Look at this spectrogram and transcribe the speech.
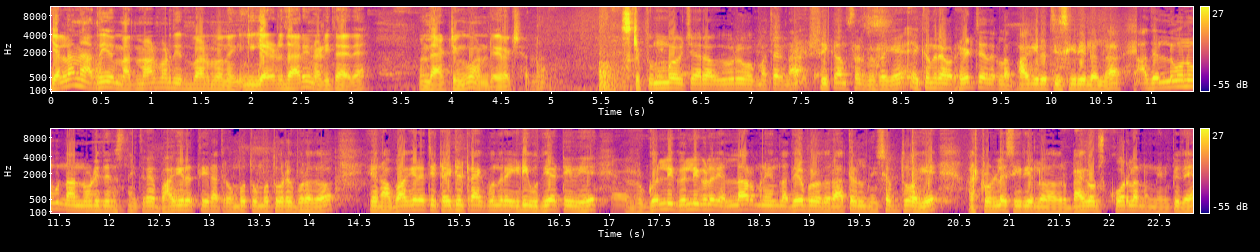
ಎಲ್ಲನೂ ಅದೇ, ಅದು ಮಾಡಬಾರ್ದು, ಇದು ಮಾಡಬಾರ್ದು. ಈಗ ಎರಡು ದಾರಿ ನಡೀತಾ ಇದೆ. ಒಂದು ಆ್ಯಕ್ಟಿಂಗು ಒಂದು ಡೈರೆಕ್ಷನ್ನು ತುಂಬ ವಿಚಾರ ಇವರು ಹೋಗಿ ಮಾತಾಡೋಣ. ಶ್ರೀಕಾಂತ್ ಸರ್ ಜೊತೆಗೆ ಯಾಕಂದರೆ ಅವ್ರು ಹೇಳ್ತಾ ಇದಾರಲ್ಲ ಭಾಗೀರಥಿ ಸೀರಿಯಲ್ ಎಲ್ಲ ಅದೆಲ್ಲವೂ ನಾನು ನೋಡಿದ್ದೇನೆ ಸ್ನೇಹಿತರೆ. ಭಾಗೀರಥಿ ರಾತ್ರಿ ಒಂಬತ್ತು ಒಂಬತ್ತುವರೆಗೆ ಬರೋದು. ಏನು ಆ ಭಾಗೀರಥಿ ಟೈಟಲ್ ಟ್ರ್ಯಾಕ್ ಬಂದರೆ ಇಡೀ ಉದಯ ಟಿ ವಿ ಗಲ್ಲಿ ಗಲ್ಲಿಗಳಲ್ಲಿ ಎಲ್ಲರ ಮನೆಯಿಂದ ಅದೇ ಬರೋದು. ರಾತ್ರಿ ನಿಶಬ್ದವಾಗಿ ಅಷ್ಟು ಒಳ್ಳೆ ಸೀರಿಯಲ್ ಅದ್ರ ಬ್ಯಾಕ್ಗ್ರೌಂಡ್ ಸ್ಕೋರ್ ಎಲ್ಲ ನನಗೆ ನೆನಪಿದೆ.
